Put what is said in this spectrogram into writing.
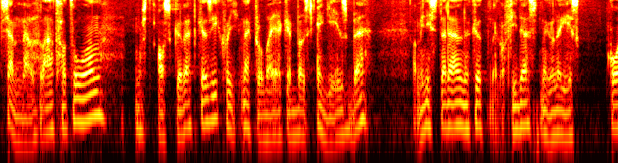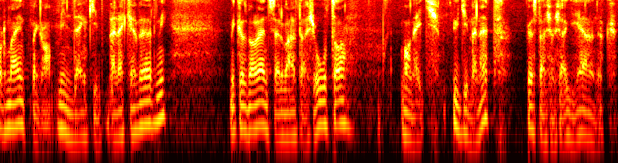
szemmel láthatóan most az következik, hogy megpróbálják ebbe az egészbe a miniszterelnököt, meg a Fideszt, meg az egész kormányt, meg a mindenkit belekeverni, miközben a rendszerváltás óta van egy ügyi menet, köztársasági elnök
